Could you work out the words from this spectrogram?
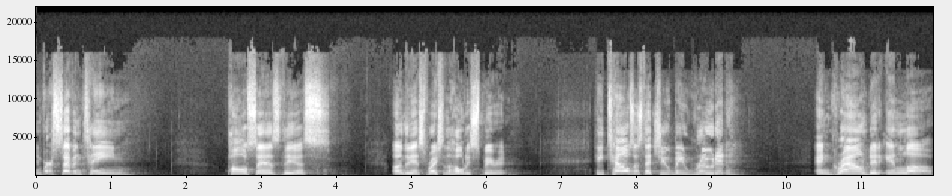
In verse 17, Paul says this under the inspiration of the Holy Spirit. He tells us that you be rooted and grounded in love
